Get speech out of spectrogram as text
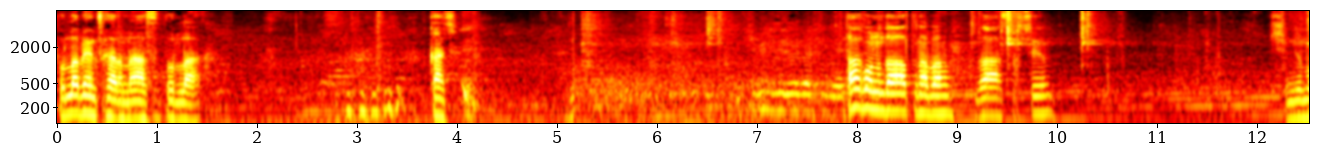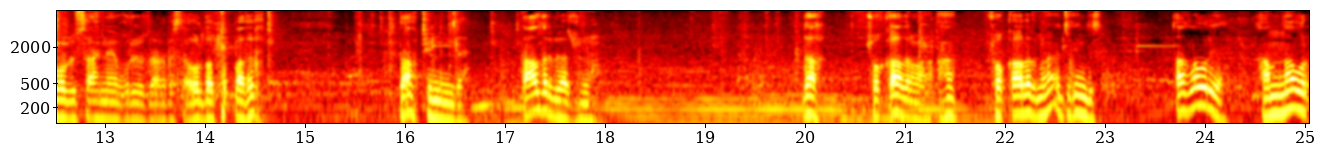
Turla ben çıkarım Rahatsız turla. Kaç? Tak onu da altına bak. Rahatsızçıyım. Şimdi mobil sahneye kuruyoruz arkadaşlar. Orada topladık. Tak pininde. Kaldır biraz şunu. Tak. Çok kaldırma. Aha. Çok kaldırma. Azıcık indir. Takla oraya. Tam ne vur.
